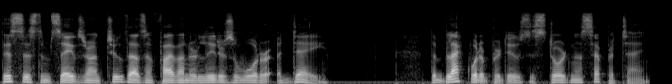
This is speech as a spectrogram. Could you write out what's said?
This system saves around 2,500 liters of water a day. The black water produced is stored in a separate tank.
